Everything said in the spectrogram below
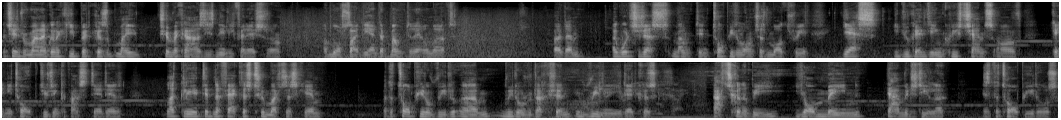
I changed my mind. I'm going to keep it because my Shimakaze is nearly finished, so I'll most likely end up mounting it on that. But um, I would suggest mounting torpedo launchers mod 3. Yes, you do get the increased chance of getting your torpedoes incapacitated. Luckily, it didn't affect us too much this game. But the torpedo reload, um, reload reduction, you really need it because that's going to be your main damage dealer, is the torpedoes.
